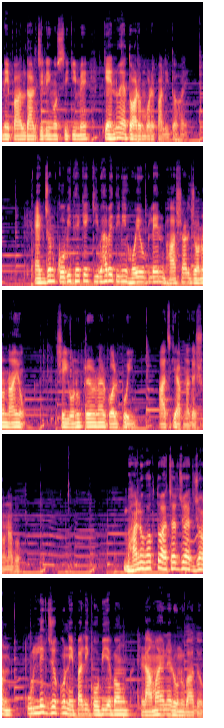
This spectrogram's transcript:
নেপাল, দার্জিলিং ও সিকিমে কেন এত আড়ম্বরে পালিত হয়? একজন কবি থেকে কীভাবে তিনি হয়ে উঠলেন ভাষার জননায়ক, সেই অনুপ্রেরণার গল্পই আজকে আপনাদের শোনাবো। ভানুভক্ত আচার্য একজন উল্লেখযোগ্য নেপালি কবি এবং রামায়ণের অনুবাদক।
